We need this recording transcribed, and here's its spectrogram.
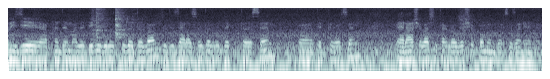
আমি যে আপনাদের মাঝে ভিডিওগুলো তুলে দিলাম যদি যারা সৌদি আরব দেখতে আছেন বা দেখতে পাচ্ছেন এর আশেপাশে থাকলে অবশ্যই কমেন্ট বক্সে জানিয়ে দেবেন।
